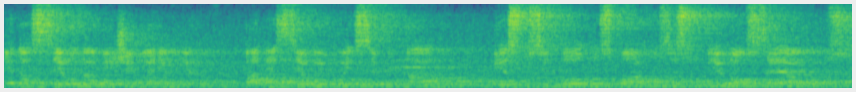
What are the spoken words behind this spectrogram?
que nasceu da Virgem Maria padeceu e foi sepultado, ressuscitou dos mortos e subiu aos céus.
